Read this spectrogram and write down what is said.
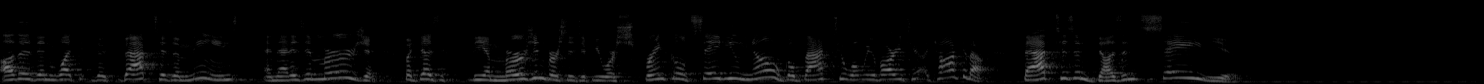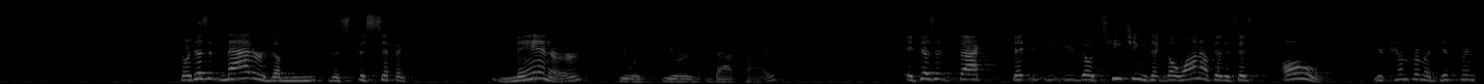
other than what the baptism means, and that is immersion. But does the immersion versus if you were sprinkled save you? No. Go back to what we've already t- talked about. Baptism doesn't save you. So it doesn't matter the, the specific manner you were, you were baptized. It doesn't fact that you, the teachings that go on out there that says, oh, you come from a different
